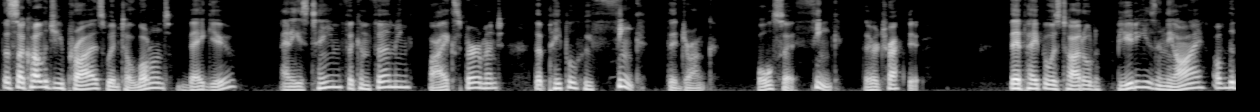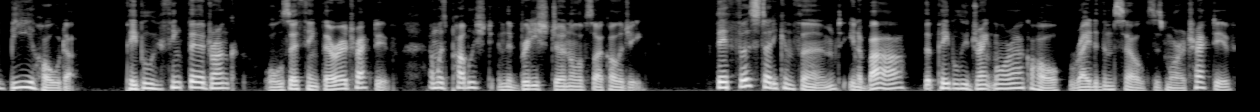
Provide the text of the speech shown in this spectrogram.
The Psychology Prize went to Laurent Bègue and his team for confirming, by experiment, that people who think they're drunk also think they're attractive. Their paper was titled Beauty is in the Eye of the Beer Holder. People who think they're drunk also think they're attractive, and was published in the British Journal of Psychology. Their first study confirmed, in a bar, that people who drank more alcohol rated themselves as more attractive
